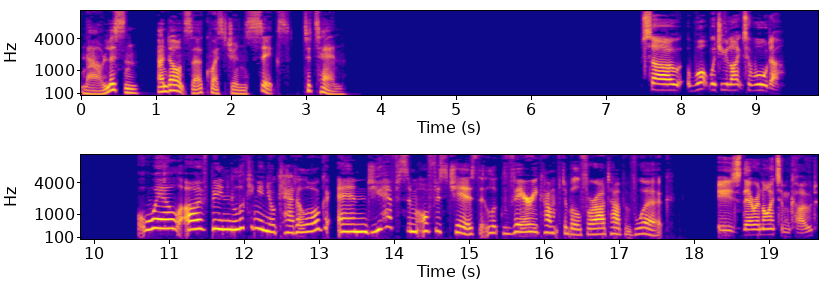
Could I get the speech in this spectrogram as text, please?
Now listen and answer questions 6 to 10. So, what would you like to order? Well, I've been looking in your catalogue, and you have some office chairs that look very comfortable for our type of work. Is there an item code?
